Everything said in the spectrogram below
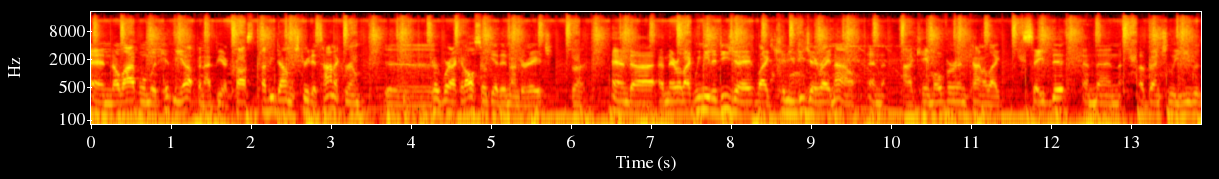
And a lot of them would hit me up, and I'd be across, I'd be down the street at Tonic Room, Yeah. where I could also get in underage. Right. And uh, and they were like, we need a DJ. Like, can you DJ right now? And I came over and kind of like saved it. And then eventually he was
